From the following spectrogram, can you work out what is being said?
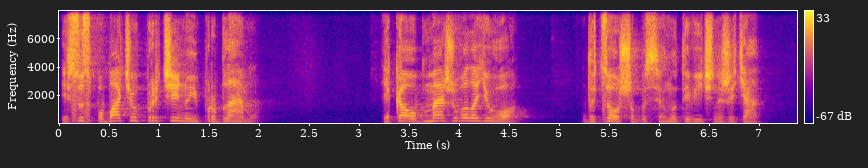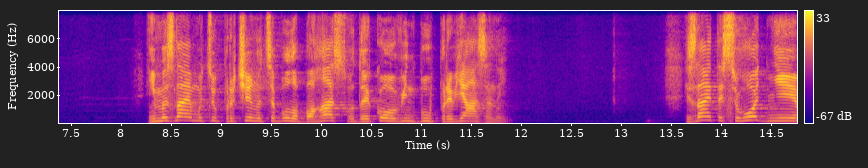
Ісус побачив причину і проблему, яка обмежувала Його до цього, щоб осягнути вічне життя. І ми знаємо цю причину це було багатство, до якого він був прив'язаний. І знаєте, сьогодні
